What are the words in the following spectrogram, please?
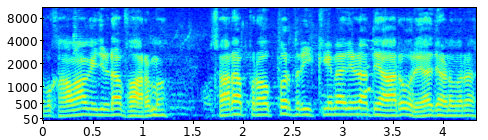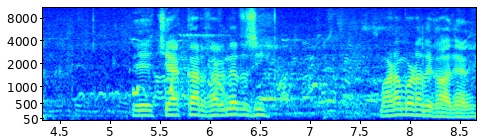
ਵਿਖਾਵਾਂਗੇ ਜਿਹੜਾ ਫਾਰਮ ਸਾਰਾ ਪ੍ਰੋਪਰ ਤਰੀਕੇ ਨਾਲ ਜਿਹੜਾ ਤਿਆਰ ਹੋ ਰਿਹਾ ਜਾਨਵਰ ਤੇ ਚੈੱਕ ਕਰ ਸਕਦੇ ਤੁਸੀਂ। ਮਾੜਾ ਮਾੜਾ ਦਿਖਾ ਦਿਆਂਗੇ।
